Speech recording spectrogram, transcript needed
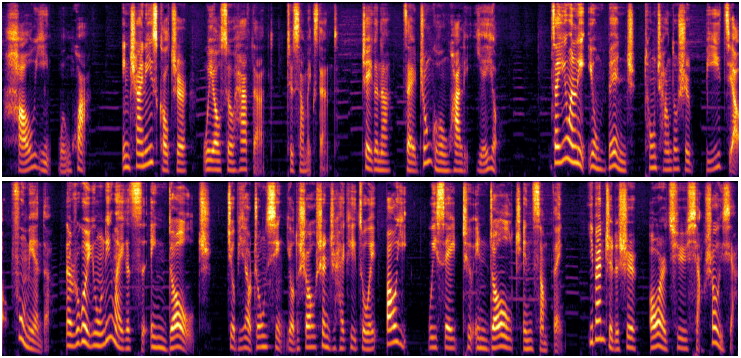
好饮文化。In Chinese culture, we also have that to some extent。这个呢，在中国文化里也有。在英文里用 binge 通常都是比较负面的。那如果用另外一个词 indulge，就比较中性，有的时候甚至还可以作为褒义。We say to indulge in something，一般指的是偶尔去享受一下。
